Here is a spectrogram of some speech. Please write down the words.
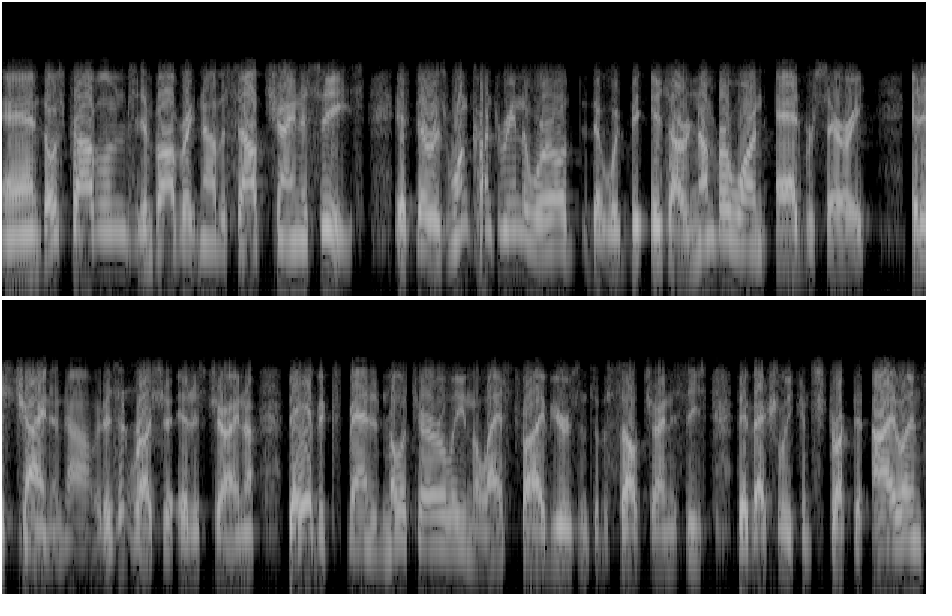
And those problems involve right now the South China Seas. If there is one country in the world that would be is our number one adversary, it is China now. It isn't Russia, it is China. They have expanded militarily in the last five years into the South China Seas. They've actually constructed islands,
